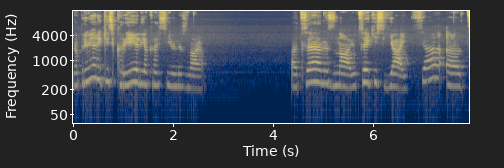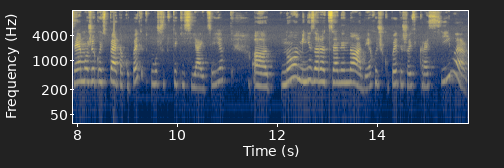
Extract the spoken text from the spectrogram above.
наприклад, якісь крилья красиві, не знаю. А Це не знаю, це якісь яйця. Це я можу якось пета купити, тому що тут якісь яйця є. А, Ну, мені зараз це не треба. Я хочу купити щось красиве.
